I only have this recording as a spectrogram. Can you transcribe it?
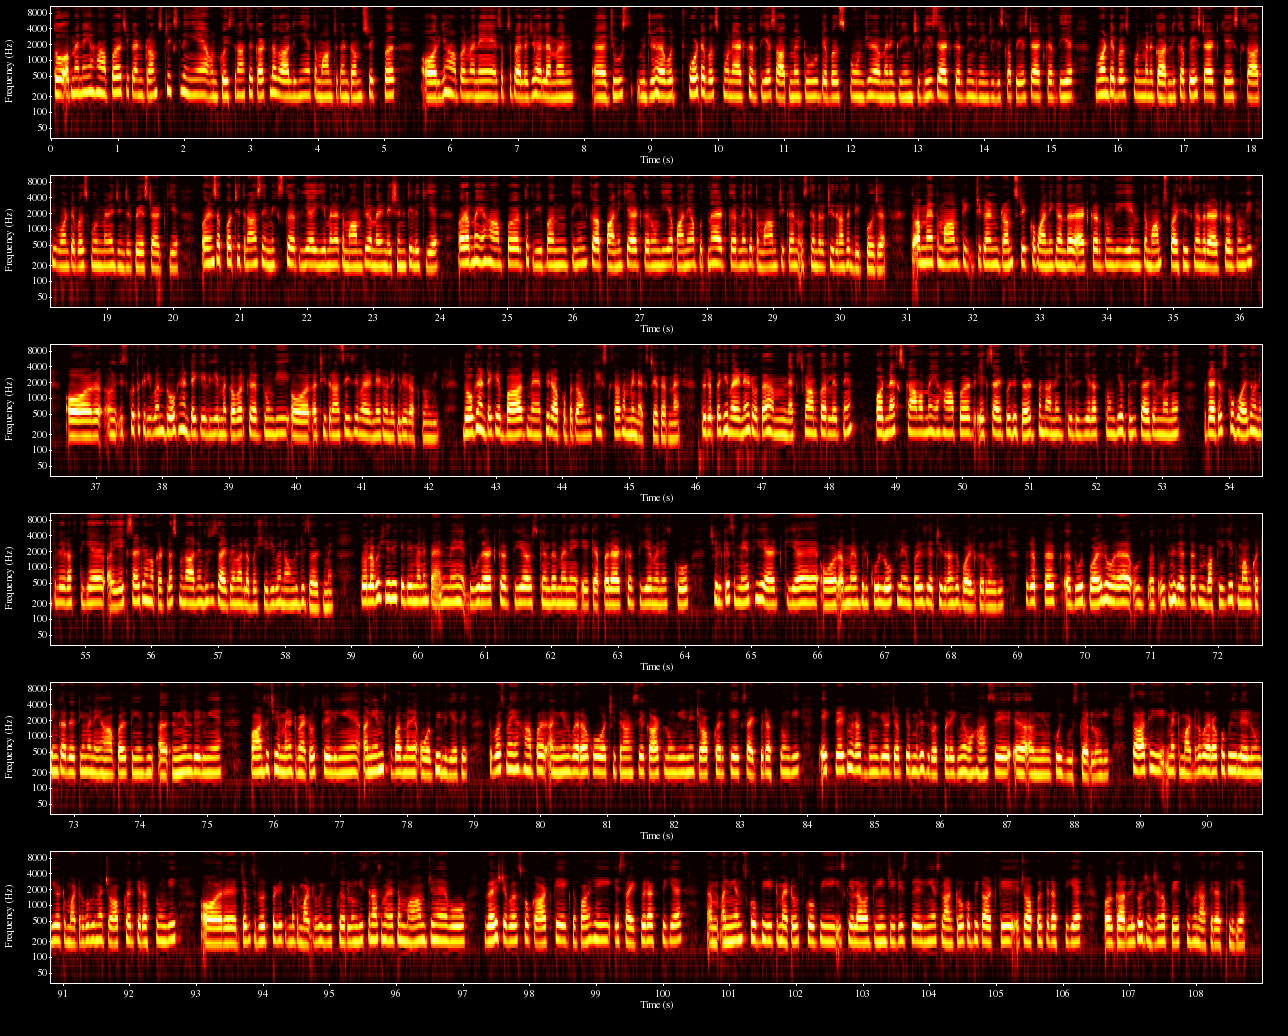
तो अब मैंने यहाँ पर चिकन ड्रम स्टिक्स लिए हैं, उनको इस तरह से कट लगा लिए हैं, तमाम चिकन ड्रम स्टिक पर और यहाँ पर मैंने सबसे पहले जो है लेमन जूस जो है वो फोर टेबल स्पून ऐड कर दिया साथ में टू टेबल स्पून जो है मैंने ग्रीन चिलीज़ ऐड कर दी। ग्रीन चिलीज़ का पेस्ट ऐड कर दिया वन टेबल स्पून मैंने गार्लिक का पेस्ट ऐड किया इसके साथ ही वन टेबल स्पून मैंने जिंजर पेस्ट ऐड किया और इन सबको अच्छी तरह से मिक्स कर लिया ये मैंने तमाम जो है मैरिनेशन के लिए किया और अब मैं यहाँ पर तकरीबन तीन कप पानी की ऐड करूँगी। या पानी आप उतना ऐड कर लें कि तमाम चिकन उसके अंदर अच्छी तरह से डिप हो जाए। तो अब मैं तमाम चिकन ड्रम स्टिक को पानी के अंदर ऐड कर दूँगी। ये इन तमाम स्पाइसिस के अंदर ऐड कर दूँगी और इसको तकरीबन दो घंटे के लिए मैं कवर कर दूँगी और अच्छी तरह से इसे मैरिनेट होने के लिए रख दूँगी। दो घंटे के बाद मैं फिर आपको बताऊँगी कि इसके साथ हमने नेक्स्ट क्या करना है। तो जब तक ये मैरिनेट होता है, हम नेक्स्ट काम कर लेते हैं। और नेक्स्ट काम अब मैं यहाँ पर एक साइड पर डिज़र्ट बनाने के लिए रख दूँगी और दूसरी साइड में मैंने पोटैटोज़ को बॉईल होने के लिए रख दिया है। एक साइड में मैं कटलस बना रही हूँ, दूसरी साइड में मैं लबशीरी बनाऊँगी डिज़र्ट में। तो लबशीरी के लिए मैंने पैन में दूध ऐड कर दिया है, उसके अंदर मैंने एक एप्पल ऐड कर दिया मैंने इसको छिलके समेत ही ऐड किया है और अब मैं बिल्कुल लो फ्लेम पर इसे अच्छी तरह से बॉयल करूँगी। तो जब तक दूध बॉयल हो रहा है उतनी देर तक मैं बाकी की तमाम कटिंग कर देती हूँ। मैंने यहाँ पर तीन अनियन ले लिए हैं पाँच से छः मैंने टमाटोज़ ले लिए हैं अनियन इसके बाद मैंने और भी लिए थे। तो बस मैं यहाँ पर अनियन वगैरह को अच्छी तरह से काट लूँगी, इन्हें चॉप करके एक साइड पे रख दूँगी, एक प्लेट में रख दूँगी और जब जब मुझे ज़रूरत पड़ेगी मैं वहाँ से अनियन को यूज़ कर लूँगी। साथ ही मैं टमाटर वगैरह को भी ले लूँगी और टमाटर को भी मैं चॉप करके रख दूँगी और जब ज़रूरत पड़ी तो मैं टमाटर को यूज़ कर लूँगी। इस तरह से मैंने तमाम जो है वो वेजिटेबल्स को काट के एक दफ़ा ही इस साइड पर रख दिया है। अनियंस को भी टमाटोज़ को भी, इसके अलावा ग्रीन चिलीज़ ले ली लिए स्लांटरों को भी काट के चॉप करके रख दिया है और गार्लिक और जिंजर का पेस्ट भी बना के रख लिया है।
